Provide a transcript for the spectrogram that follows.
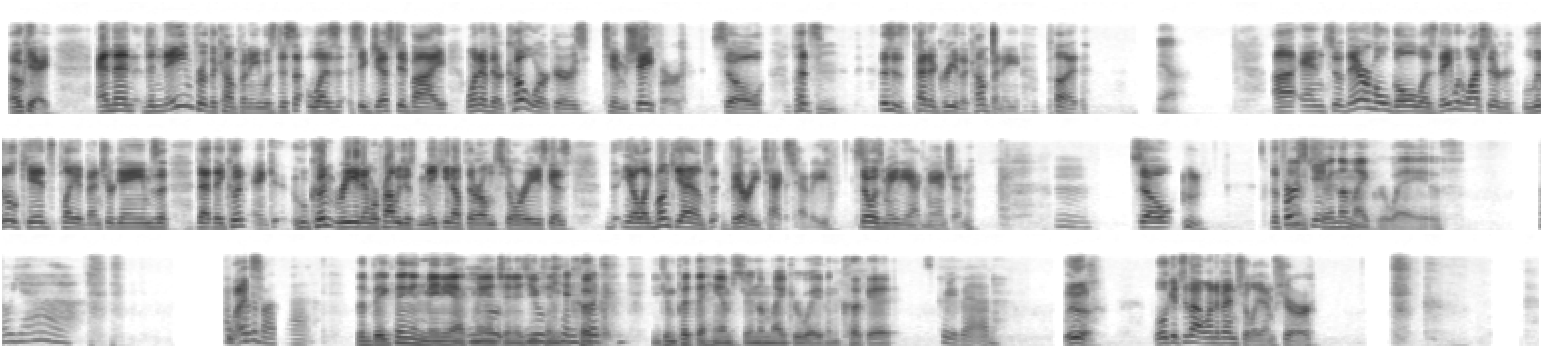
Okay. And then the name for the company was dis- was suggested by one of their coworkers, Tim Schafer. So let's Hmm. this is pedigree of the company, but Yeah. Uh, and so their whole goal was they would watch their little kids play adventure games that they couldn't who couldn't read and were probably just making up their own stories because you know like Monkey Island's very text heavy. So is Maniac Mhm. Mansion. Mm. So the first Hamster game in the microwave. Oh yeah. I've What? heard about that. The big thing in Maniac You- Mansion is you, you can, can cook. put- You can put the hamster in the microwave and cook it. It's pretty bad. Ugh. We'll get to that one eventually, I'm sure.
